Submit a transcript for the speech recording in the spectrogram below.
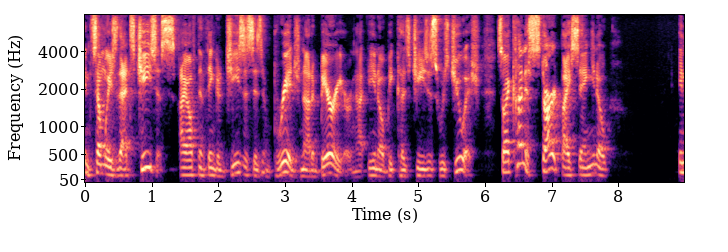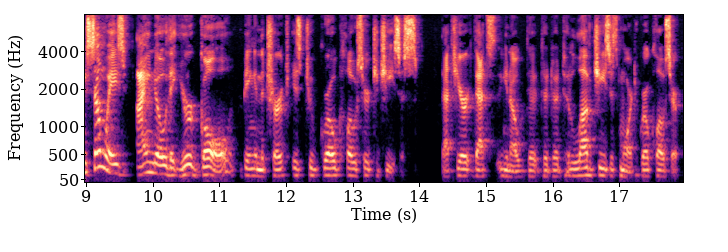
in some ways that's Jesus. I often think of Jesus as a bridge, not a barrier, not, you know, because Jesus was Jewish. So I kind of start by saying, you know, in some ways, I know that your goal being in the church is to grow closer to Jesus. That's your, that's, you know, to, to, to love Jesus more, to grow closer.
